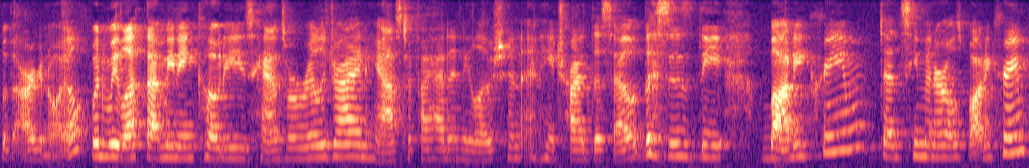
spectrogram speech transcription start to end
with argan oil. When we left that meeting, Cody's hands were really dry and he asked if I had any lotion and he tried this out. This is the body cream, Dead Sea Minerals body cream.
